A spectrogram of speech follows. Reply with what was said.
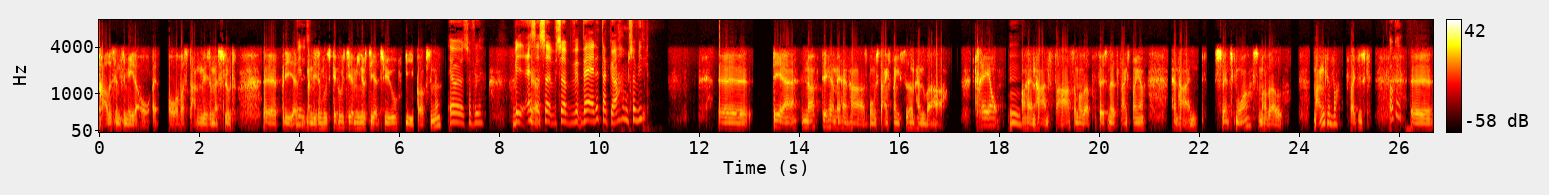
30 cm over, over, hvor stangen ligesom er slut. Øh, fordi at man ligesom husker, huske de her minus de her 20 i boksen. Ikke? Jo, jo, selvfølgelig. Altså, ja. så, så hvad er det, der gør ham så vild? Øh, det er nok det her med, at han har sprunget stangspring siden han var tre år, mm. og han har en far, som har været professionel stangspringer. Han har en svensk mor, som har været mange kæmper, faktisk. Okay. Øh,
